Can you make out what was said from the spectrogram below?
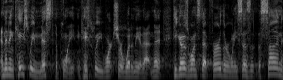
And then, in case we missed the point, in case we weren't sure what any of that meant, he goes one step further when he says that the Son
